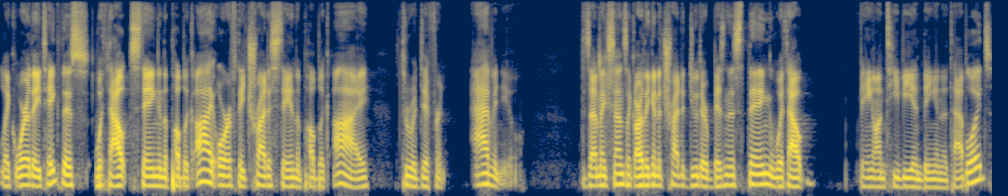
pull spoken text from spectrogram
like where they take this without staying in the public eye, or if they try to stay in the public eye through a different avenue. Does that make sense? Like, are they going to try to do their business thing without being on TV and being in the tabloids,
